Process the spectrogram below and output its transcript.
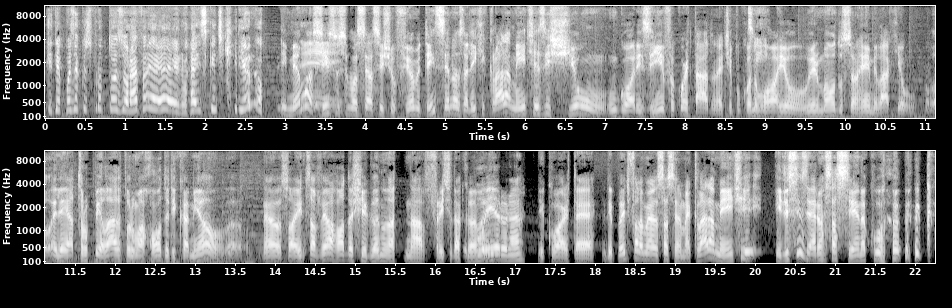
e depois é que os produtores olharam e falaram, ei, não é isso que a gente queria, não. E mesmo assim, se você assiste o filme, tem cenas ali que claramente existiu um, um gorezinho e foi cortado, né? Tipo quando Sim. morre o, o irmão do Sam Raimi lá, que o- ele é atropelado por uma roda de caminhão, né? Só, a gente só vê a roda chegando na, na frente da câmera e, Poeiro, né? e corta, é. Depois a gente fala melhor dessa cena, mas claramente eles fizeram essa cena com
